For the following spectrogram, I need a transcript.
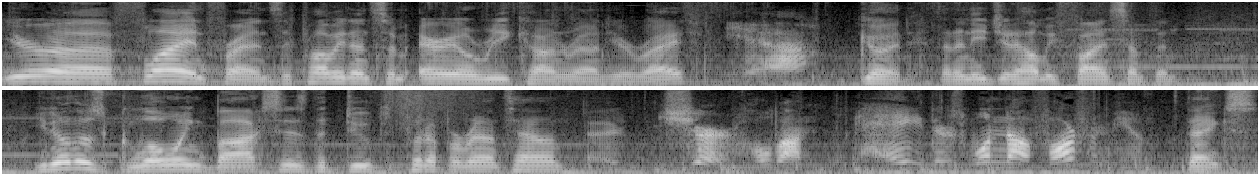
you're uh, flying friends. They've probably done some aerial recon around here, right? Yeah? Good. Then I need you to help me find something. You know those glowing boxes the dupes put up around town? Uh, sure, hold on. Hey, there's one not far from you. Thanks.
